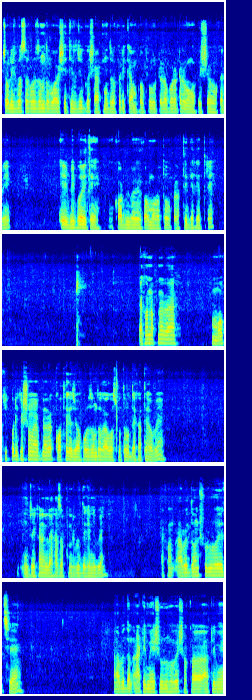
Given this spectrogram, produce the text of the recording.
চল্লিশ বছর পর্যন্ত বয়স শিথিলযোগ্য ষাট মুদ্রাকারী কাম কম্পিউটার অপারেটর এবং অফিস সহকারী। এর বিপরীতে কর বিভাগে কর্মরত প্রার্থীদের ক্ষেত্রে। এখন আপনারা মৌখিক পরীক্ষার সময় আপনারা ক থেকে জ পর্যন্ত কাগজপত্র দেখাতে হবে। যেখানে লেখা আছে, আপনারা একটু দেখে নেবেন। এখন আবেদন শুরু হয়েছে। আবেদন আটই মে শুরু হবে, সকাল আটই মে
